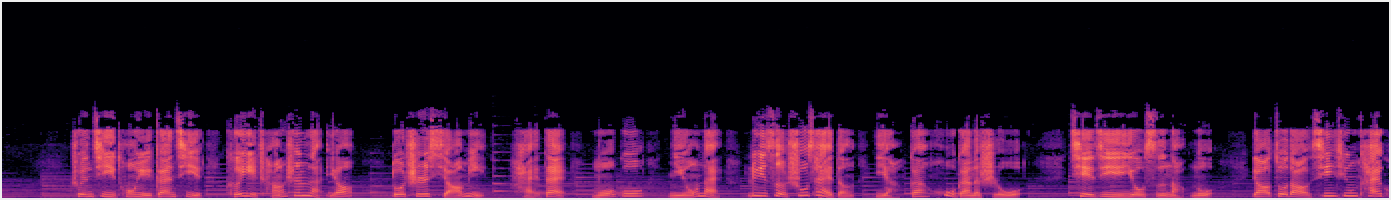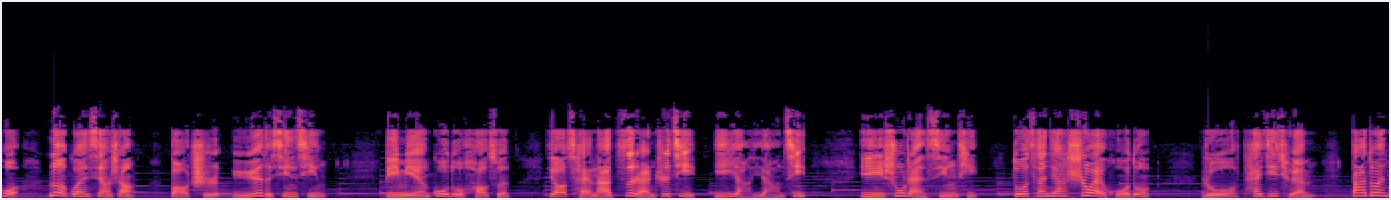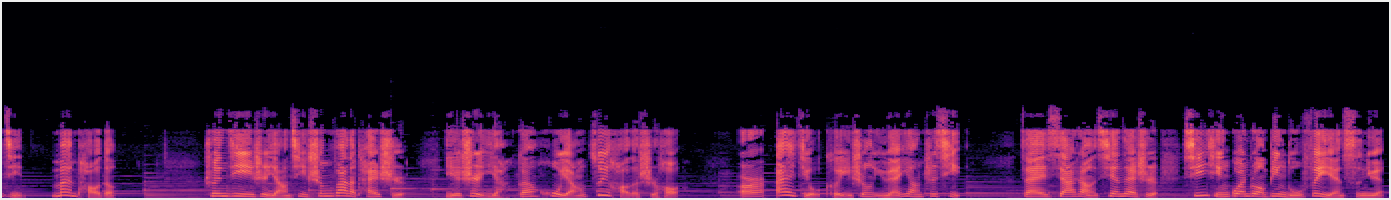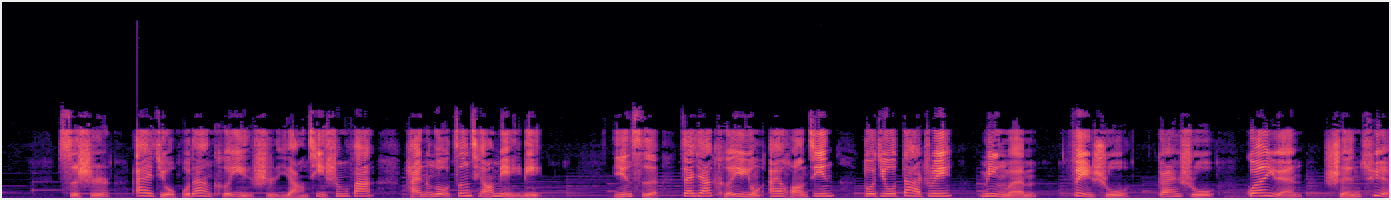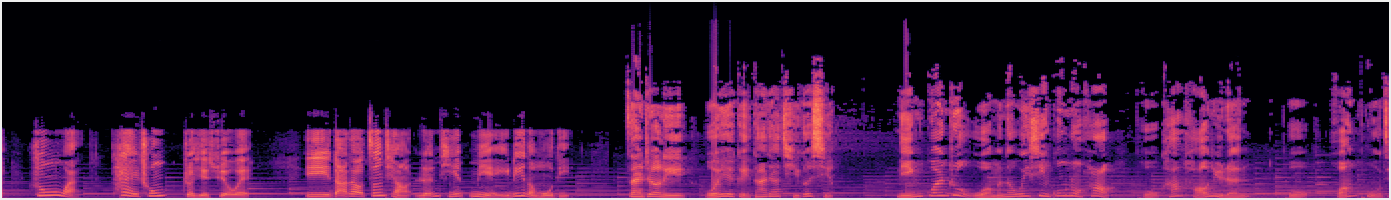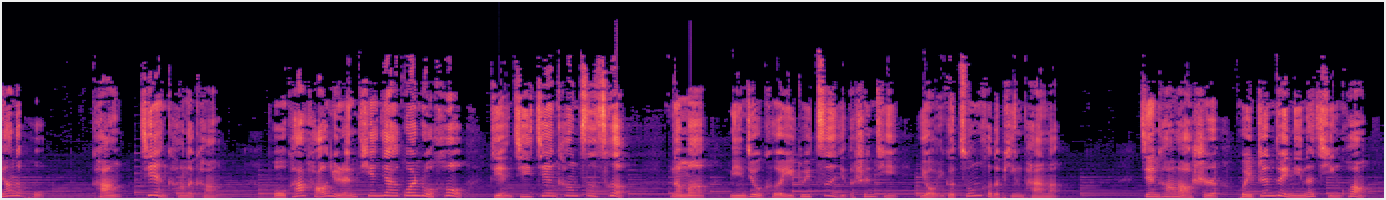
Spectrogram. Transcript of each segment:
春气通于肝气，可以长伸懒腰，多吃小米、海带、蘑菇、牛奶、绿色蔬菜等养肝护肝的食物。切忌忧思恼怒，要做到心胸开阔、乐观向上，保持愉悦的心情，避免过度耗损。要采纳自然之气以养阳气，以舒展形体。多参加室外活动，如太极拳、八段锦、慢跑等。春季是阳气生发的开始，也是养肝护阳最好的时候。而艾灸可以生元阳之气，再加上现在是新型冠状病毒肺炎肆虐，此时艾灸不但可以使阳气生发，还能够增强免疫力。因此，在家可以用艾黄金多灸大椎、命门、肺腧、肝腧。关元、神阙、中脘、太冲这些穴位，以达到增强人体免疫力的目的。在这里，我也给大家提个醒：您关注我们的微信公众号“普康好女人”，普黄浦江的普，康健康的康，普康好女人。添加关注后，点击健康自测，那么您就可以对自己的身体有一个综合的评判了。健康老师会针对您的情况。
